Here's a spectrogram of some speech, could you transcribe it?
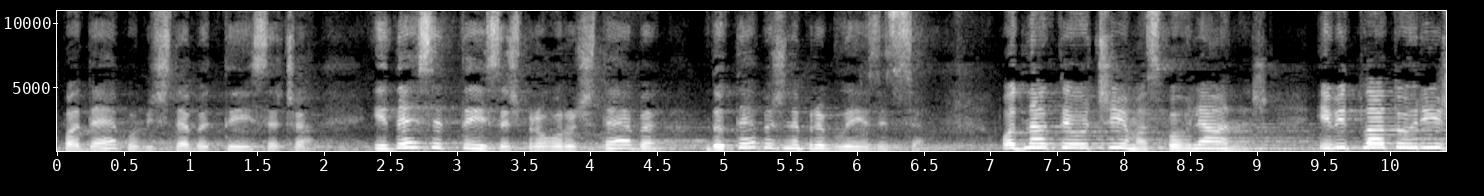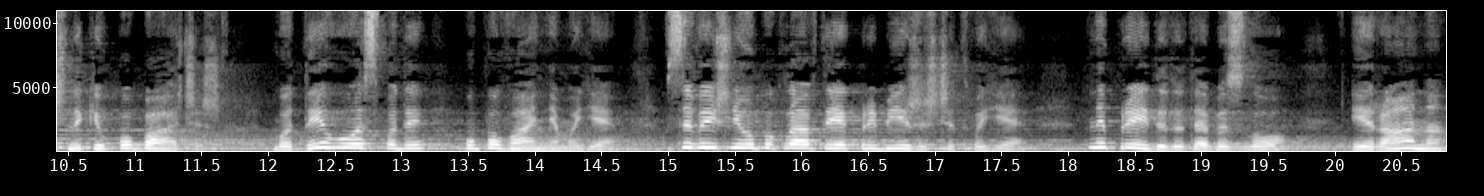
Впаде побіч тебе тисяча, і десять тисяч праворуч тебе, до тебе ж не приблизиться. Однак ти очима споглянеш, і відплату грішників побачиш, бо ти, Господи, уповання моє, Всевишнього поклав ти, як прибіжище Твоє, не прийде до тебе зло, і рана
